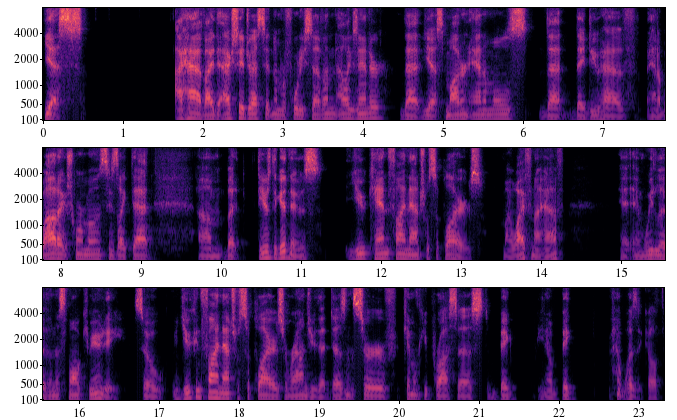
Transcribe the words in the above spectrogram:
yes, I have. I actually addressed it number 47, Alexander, that yes, modern animals that they do have antibiotics, hormones, things like that. Um, but here's the good news. You can find natural suppliers. My wife and I have, and, we live in a small community. So you can find natural suppliers around you that doesn't serve chemically processed, big, you know, big, what was it called?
